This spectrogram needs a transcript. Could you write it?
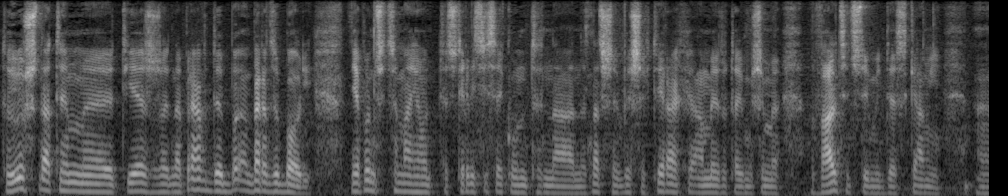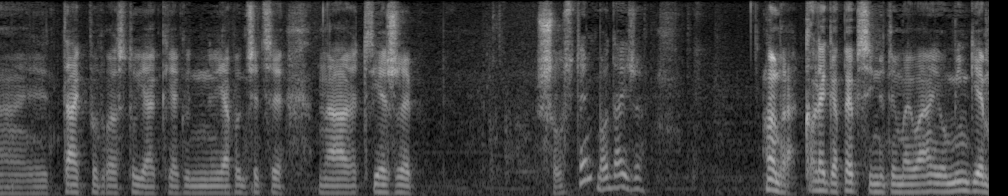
to już na tym e, tierze naprawdę bardzo boli. Japończycy mają te 40 sekund na, na znacznie wyższych tierach, a my tutaj musimy walczyć tymi deskami, e, tak po prostu jak, jak Japończycy na tierze szóstym bodajże. Dobra, kolega Pepsi tym Wyomingiem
